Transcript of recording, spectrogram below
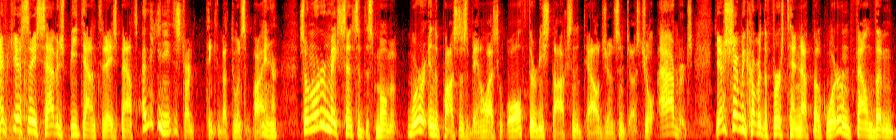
After yesterday's savage beatdown, today's bounce, I think you need to start thinking about doing some buying here. So, in order to make sense of this moment, we're in the process of analyzing all 30 stocks in the Dow Jones Industrial Average. Yesterday, we covered the first 10 in alphabetical order and found them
